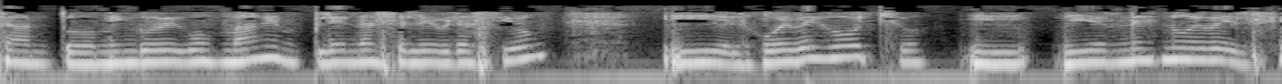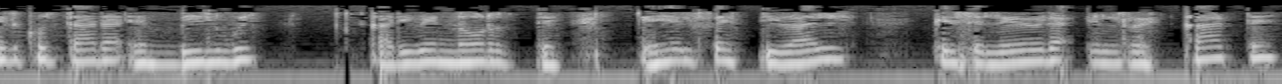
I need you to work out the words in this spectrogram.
Santo Domingo de Guzmán en plena celebración y el jueves 8 y viernes 9 el Circo Tara en Bilwi, Caribe Norte. Es el festival que celebra el rescate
